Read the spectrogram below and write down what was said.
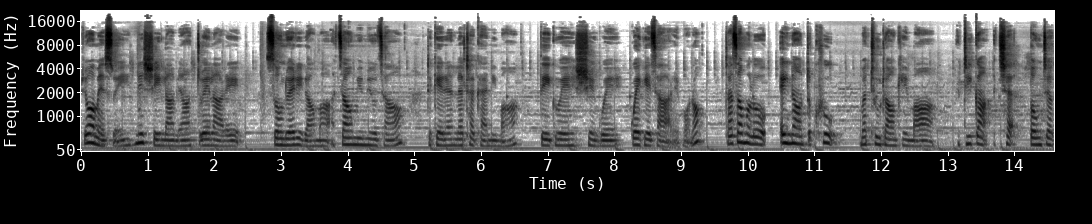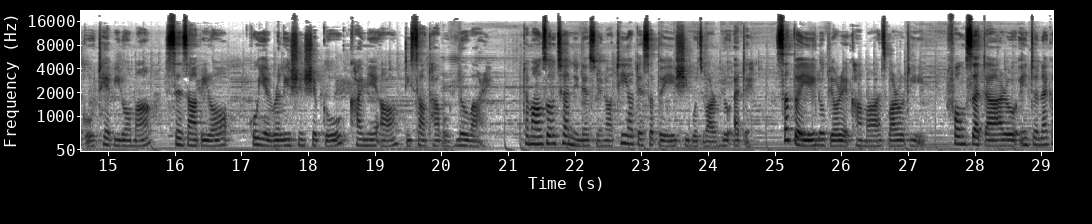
ပြောရမယ်ဆိုရင်နှစ်ရှည်လာများတွဲလာတဲ့စုံတွဲတွေတောင်မှအကြောင်းမျိုးမျိုးကြောင့်တကယ်တမ်းလက်ထက်ခံဒီမှာတေခွဲရှင်ခွဲကွဲခဲ့ကြရတယ်ပေါ့နော်ဒါကြောင့်မလို့အိမ်အောင်တစ်ခုမထူထောင်ခင်မှာအဓိကအချက်၃ချက်ကိုထည့်ပြီးတော့မှစဉ်းစားပြီးတော့ ကိုယ့်ရဲ့ relationship ကိုခိုင်မြဲအောင်တည်ဆောက်ထားဖို့လိုပါတယ်။ထမောင်ဆုံးချက်အနေနဲ့ဆိုရင်တော့ထိရောက်တဲ့ဆက်သွယ်ရေးရှိဖို့ကျမတို့လိုအပ်တယ်။ဆက်သွယ်ရေးလို့ပြောတဲ့အခါမှာကျမတို့ဒီဖုန်းဆက်တာတို့အင်တာနက်က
